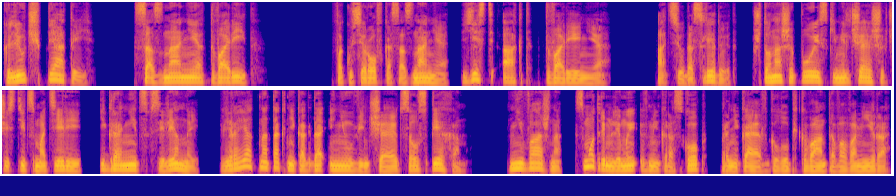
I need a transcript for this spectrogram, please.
Ключ пятый. Сознание творит. Фокусировка сознания есть акт творения. Отсюда следует, что наши поиски мельчайших частиц материи и границ Вселенной, вероятно, так никогда и не увенчаются успехом. Неважно, смотрим ли мы в микроскоп, проникая вглубь квантового мира,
